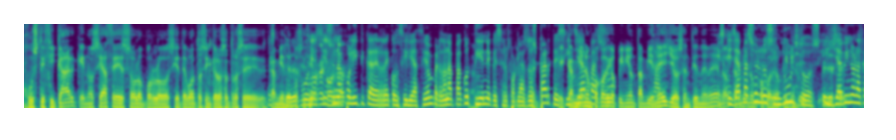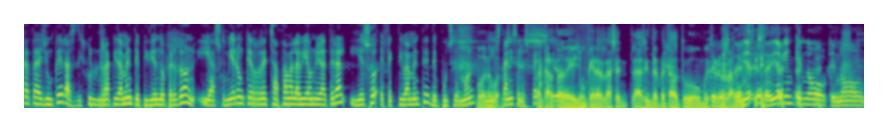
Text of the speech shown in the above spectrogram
justificar que no se hace solo por los siete votos sin que los otros se cambien de posición. si es una política de reconciliación, perdona Paco, tiene que ser por las dos partes. Que cambien un poco de opinión también ellos, entiéndeme. Es que ya pasó en los indultos y ya vino la carta de Junqueras rápidamente pidiendo perdón y asumieron que rechazaban la vía unilateral y eso efectivamente de Puigdemont ni está ni se le espera. La carta de Junqueras la has, interpretado tú muy generosamente. Estaría, bien que no que no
